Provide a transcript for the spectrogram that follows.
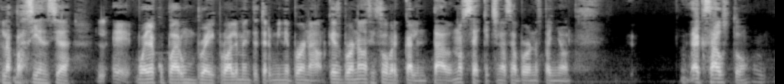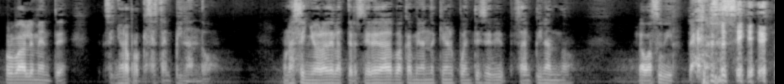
la paciencia, eh, voy a ocupar un break, probablemente termine burnout. ¿Qué es burnout? Así sobrecalentado. No sé qué chingas sea burnout en español. Exhausto, probablemente. Señora, ¿por qué se está empinando? Una señora de la tercera edad va caminando aquí en el puente y se está empinando. La va a subir.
